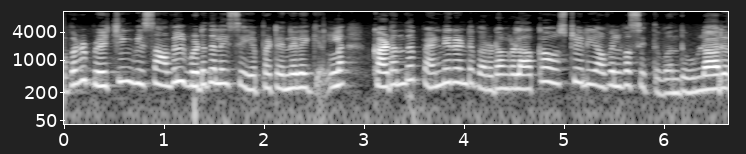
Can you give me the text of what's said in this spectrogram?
அவர் பிரிட்ஜிங் விசாவில் விடுதலை செய்யப்பட்ட நிலையில் கடந்த பன்னிரண்டு வருடங்களாக ஆஸ்திரேலியாவில் வசித்து வந்துள்ளார்.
